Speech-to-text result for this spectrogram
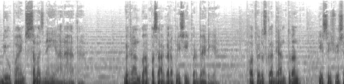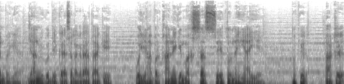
व्यू पॉइंट समझ नहीं आ रहा था। विक्रांत वापस आकर अपनी सीट पर बैठ गया और फिर उसका ध्यान तुरंत की सिचुएशन पर गया। जानवी को देखकर ऐसा लग रहा था कि वो यहाँ पर खाने के मकसद से तो नहीं आई है। तो फिर आखिर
